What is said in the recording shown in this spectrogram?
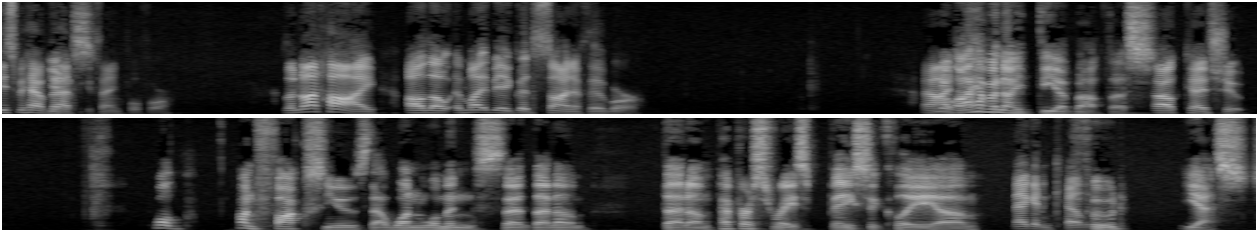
At least we have that to be thankful for. They're not high, although it might be a good sign if they were. No, I I, have an idea about this. Okay, shoot. well, on Fox News, that one woman said that um that um pepper spray basically um Megyn Kelly. food. Yes.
